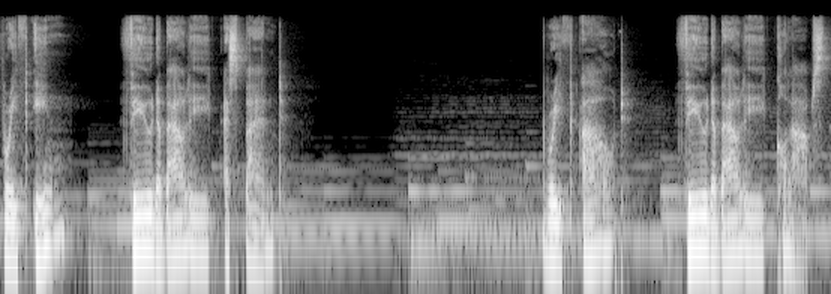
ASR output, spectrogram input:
Breathe in, feel the belly expand. Breathe out, feel the belly collapse.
